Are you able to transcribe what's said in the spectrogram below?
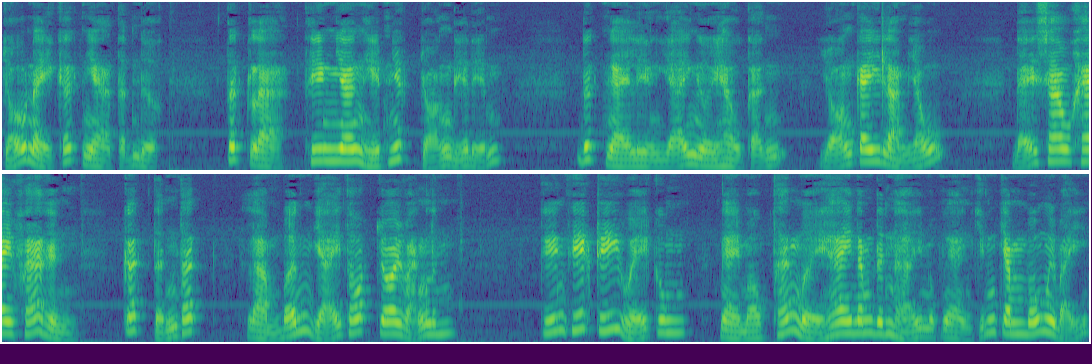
chỗ này cất nhà tịnh được, tức là thiên nhân hiệp nhất chọn địa điểm. Đức Ngài liền dạy người hầu cận, dọn cây làm dấu, để sau khai phá rừng, cất tịnh thất, làm bến giải thoát choi vạn linh. Kiến thiết trí huệ cung ngày 1 tháng 12 năm Đinh Hợi 1947,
